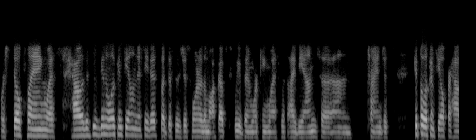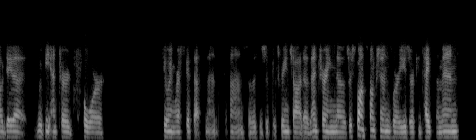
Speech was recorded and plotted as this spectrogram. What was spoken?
We're still playing with how this is going to look and feel and in IFTDIS, but this is just one of the mock-ups we've been working with with IBM to um, try and just get the look and feel for how data would be entered for doing risk assessments. Um, so this is just a screenshot of entering those response functions where a user can type them in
